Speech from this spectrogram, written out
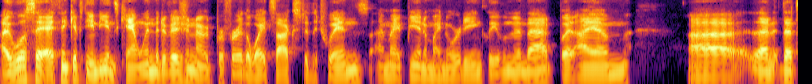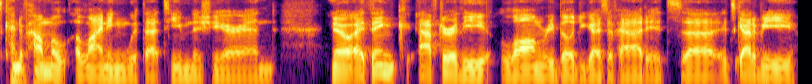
I will say, I think if the Indians can't win the division, I would prefer the White Sox to the Twins. I might be in a minority in Cleveland in that, but I am. Uh, that, that's kind of how I'm aligning with that team this year, and you know, I think after the long rebuild you guys have had, it's uh, it's got to be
